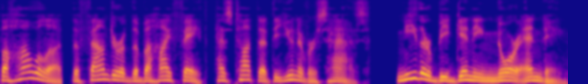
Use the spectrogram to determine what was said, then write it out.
Baha'u'llah, the founder of the Bahá'í Faith, has taught that the universe has neither beginning nor ending.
